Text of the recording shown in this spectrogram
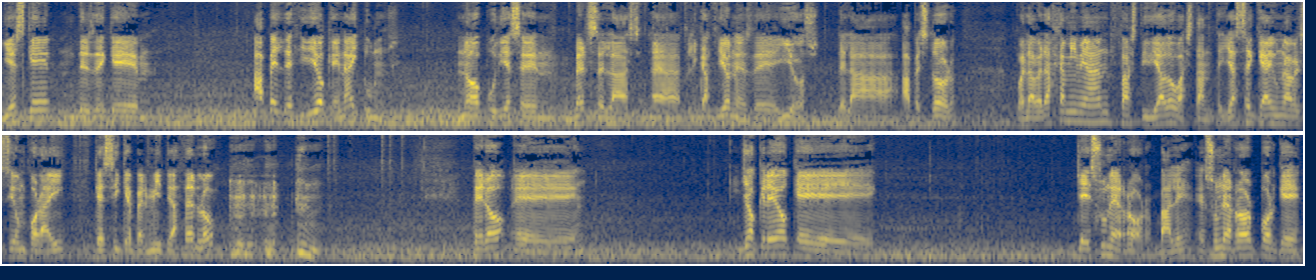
Y es que desde que Apple decidió que en iTunes no pudiesen verse las eh, aplicaciones de iOS, de la App Store, pues la verdad es que a mí me han fastidiado bastante. Ya sé que hay una versión por ahí que sí que permite hacerlo. Pero eh, yo creo que, que es un error, ¿vale? Es un error porque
